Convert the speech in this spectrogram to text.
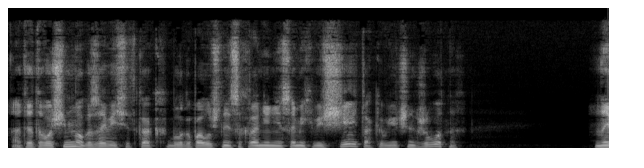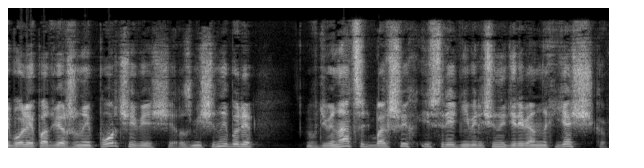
От этого очень много зависит, как благополучное сохранение самих вещей, так и вьючных животных. Наиболее подверженные порче вещи размещены были в 12 больших и средней величины деревянных ящиков,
